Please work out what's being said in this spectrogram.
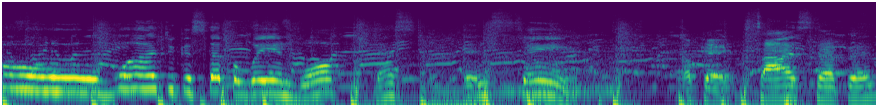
Oh, what? You can step away and walk? That's insane. Okay, side stepping.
